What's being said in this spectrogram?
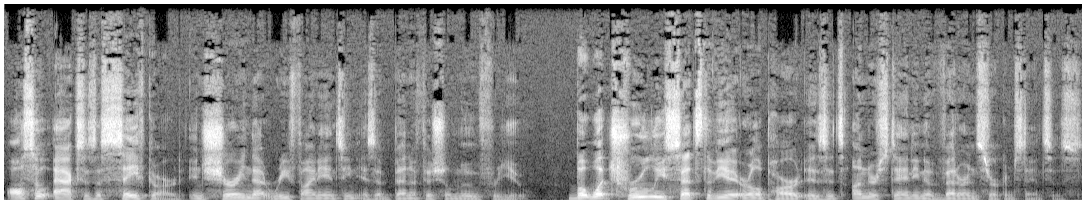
also acts as a safeguard, ensuring that refinancing is a beneficial move for you. But what truly sets the VA IRRRL apart is its understanding of veteran circumstances.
